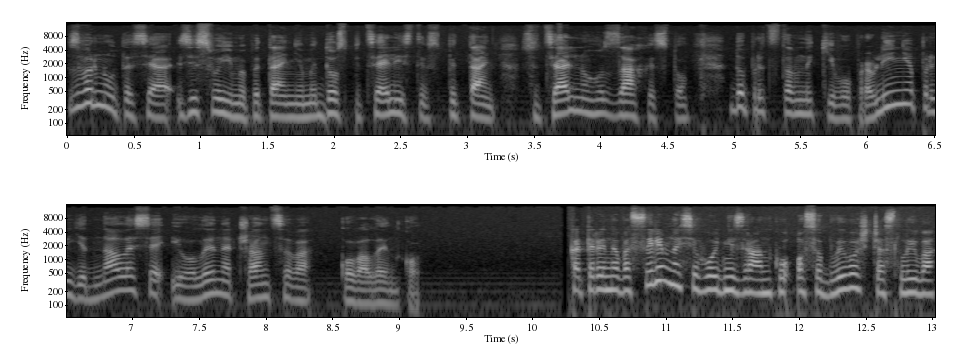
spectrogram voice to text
звернутися зі своїми питаннями до спеціалістів з питань соціального захисту. До представників управління приєдналася і Олена Чанцева Коваленко. Катерина Васильівна сьогодні зранку особливо щаслива,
